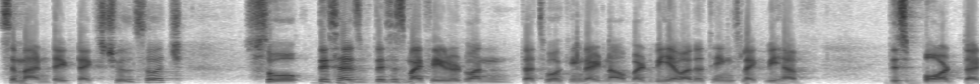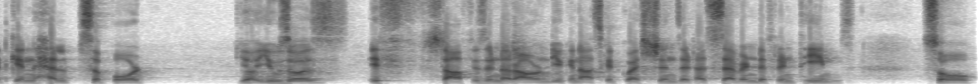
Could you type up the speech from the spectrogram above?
semantic textual search. So this, has, this is my favorite one that's working right now, but we have other things like we have this bot that can help support your users. If staff isn't around, you can ask it questions. It has seven different themes. So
